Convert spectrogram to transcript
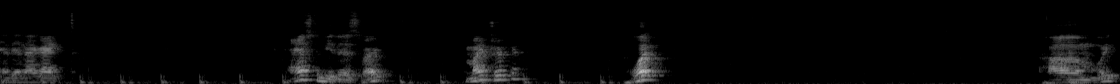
And then a right. It has to be this, right? Am I tripping? What? Um, wait.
